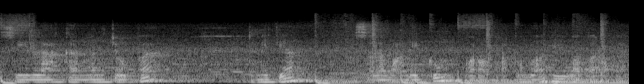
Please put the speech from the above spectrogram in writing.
Silahkan mencoba. Demikian. Assalamualaikum warahmatullahi wabarakatuh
